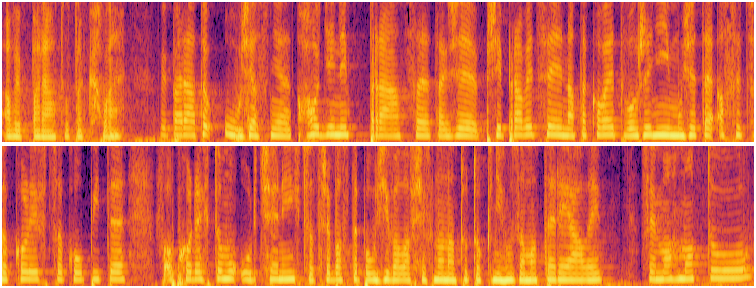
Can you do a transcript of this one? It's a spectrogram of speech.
a vypadá to takhle. Vypadá to úžasně, hodiny práce, takže připravit si na takové tvoření můžete asi cokoliv, co koupíte v obchodech tomu určených, co třeba jste používala všechno na tuto knihu za materiály. Fimohmotu,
